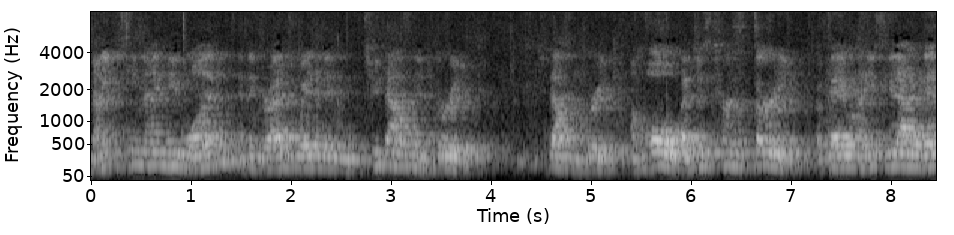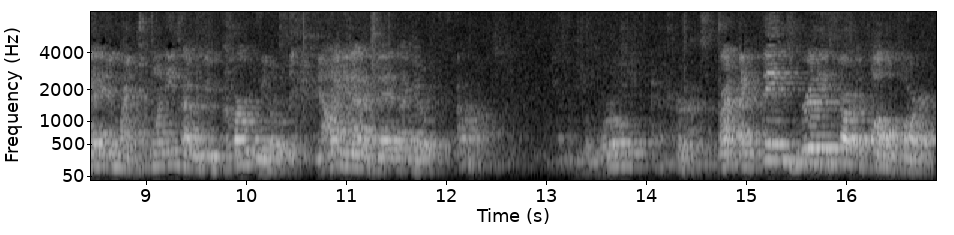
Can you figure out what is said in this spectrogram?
1991 and then graduated in 2003. 2003. I'm old. I just turned 30. Okay? When I used to get out of bed in my 20s, I would do cartwheels. Now I get out of bed and I go, the world? Hurts. Right? Like things really start to fall apart.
